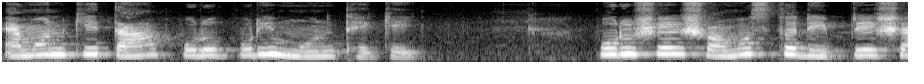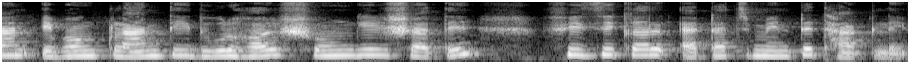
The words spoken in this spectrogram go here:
এমনকি তা পুরোপুরি মন থেকেই। পুরুষের সমস্ত ডিপ্রেশন এবং ক্লান্তি দূর হয় সঙ্গীর সাথে ফিজিক্যাল অ্যাটাচমেন্টে থাকলে।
